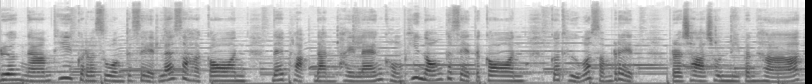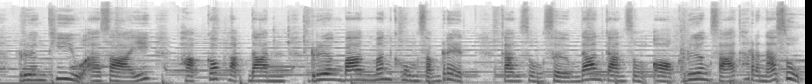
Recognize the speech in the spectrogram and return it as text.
รื่องน้ำที่กระทรวงเกษตรและสหกรณ์ได้ผลักดันภัยแล้งของพี่น้องเกษตรกร ก็ถือว่าสำเร็จ ประชาชนมีปัญหา เรื่องที่อยู่อาศัยพักก็ผลักดัน เรื่องบ้านมั่นคงสำเร็จ การส่งเสริมด้านการส่งออกเรื่องสาธารณสุข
